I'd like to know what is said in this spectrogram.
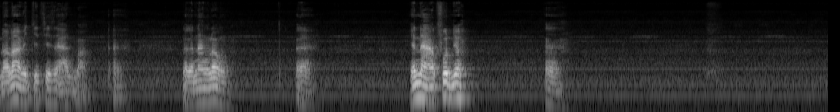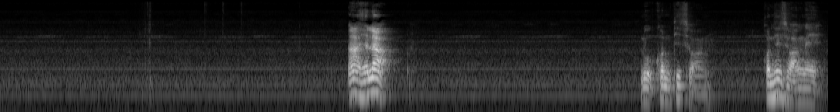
เราล่าไปจิตที่สะอาดบอกเออแล้วก็นั่งลงเห็นหน้าฟุดอยู่อ่าเห็นแล้วลูกคนที่สอง คนที่สองในข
